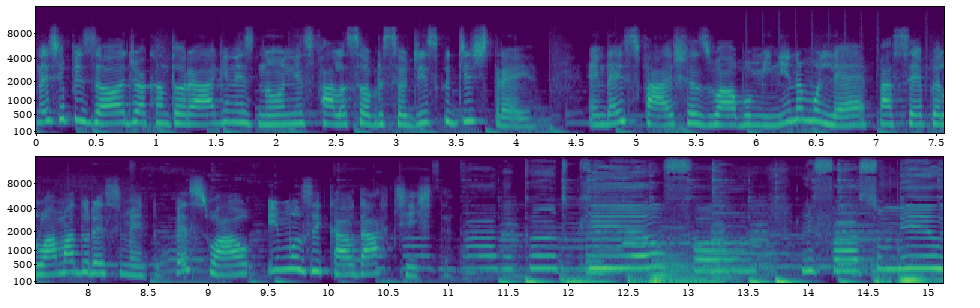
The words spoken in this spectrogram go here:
Neste episódio, a cantora Agnes Nunes fala sobre o seu disco de estreia. Em 10 faixas, o álbum Menina Mulher passeia pelo amadurecimento pessoal e musical da artista. Cada canto que eu for, lhe faço mil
